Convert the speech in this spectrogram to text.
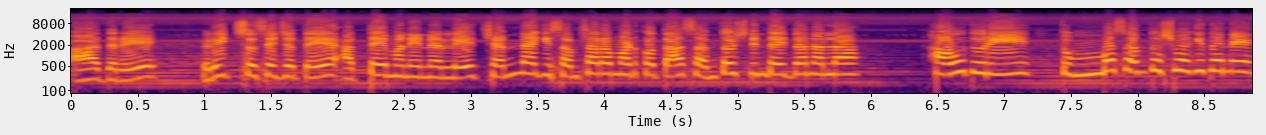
ಆದರೆ ರಿಚ್ ಸೊಸೆ ಜೊತೆ ಅತ್ತೆ ಮನೆಯಲ್ಲಿ ಚೆನ್ನಾಗಿ ಸಂಸಾರ ಮಾಡ್ಕೋತಾ ಸಂತೋಷದಿಂದ ಇದ್ದಾನಲ್ಲ. ಹೌದು ರೀ, ತುಂಬಾ ಸಂತೋಷವಾಗಿದ್ದಾನೆ.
